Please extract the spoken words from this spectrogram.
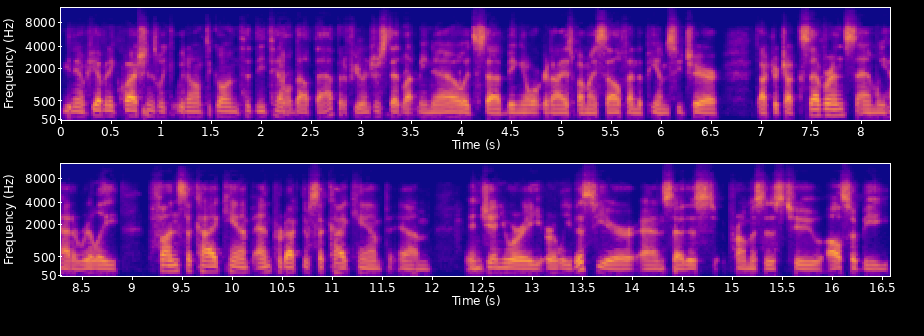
you know, if you have any questions, we, we don't have to go into detail about that, but if you're interested, let me know. It's uh, being organized by myself and the PMC chair, Dr. Chuck Severance, and we had a really fun Sakai Camp and productive Sakai Camp um, in January early this year, and so this promises to also be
